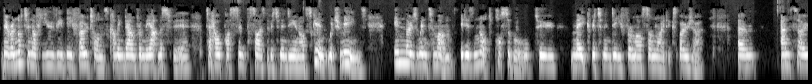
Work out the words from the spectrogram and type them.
there are not enough UVB photons coming down from the atmosphere to help us synthesize the vitamin D in our skin, which means in those winter months, it is not possible to make vitamin D from our sunlight exposure. Um, and so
